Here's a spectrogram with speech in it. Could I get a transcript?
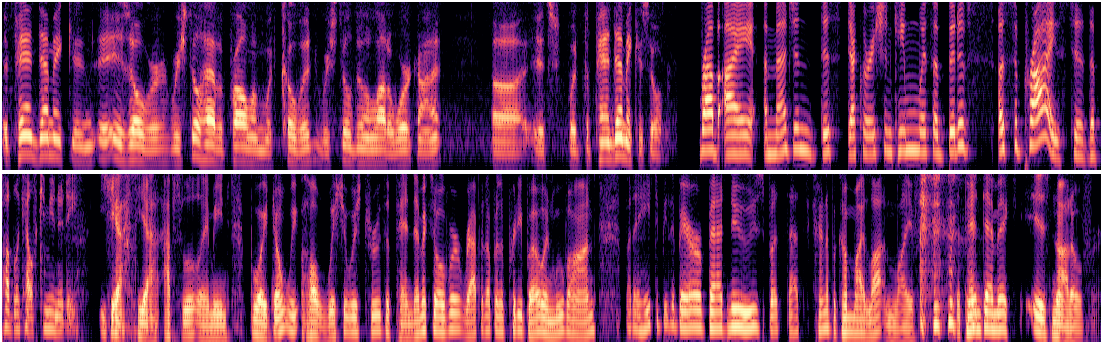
The pandemic is over. We still have a problem with COVID. We're still doing a lot of work on it. Uh, it's but the pandemic is over. Rob, I imagine this declaration came with a bit of a surprise to the public health community. Yeah, yeah, absolutely. I mean, boy, don't we all wish it was true? The pandemic's over, wrap it up in a pretty bow and move on. But I hate to be the bearer of bad news, but that's kind of become my lot in life. the pandemic is not over.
